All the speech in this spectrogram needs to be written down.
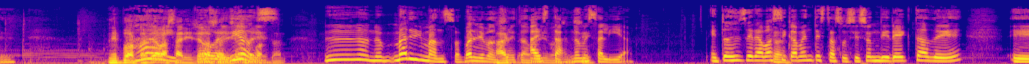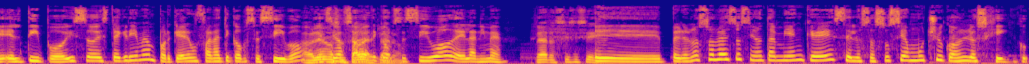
eh, No importa, ya va a salir, ya va a salir. no no, no, no, no, Marilyn Manson. Marilyn Manson, Ahí ahí está. Ahí Marilyn está, Manson, no me salía. Entonces era básicamente esta asociación directa de eh, el tipo hizo este crimen porque era un fanático obsesivo, saber, fanático claro. obsesivo del anime. Claro, sí, sí, sí. Eh, pero no solo eso, sino también que se los asocia mucho con los hik-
